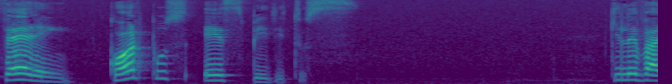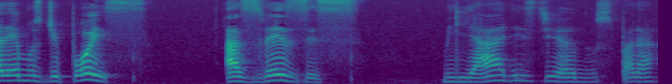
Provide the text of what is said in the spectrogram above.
Ferem corpos e espíritos, que levaremos depois às vezes, milhares de anos para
